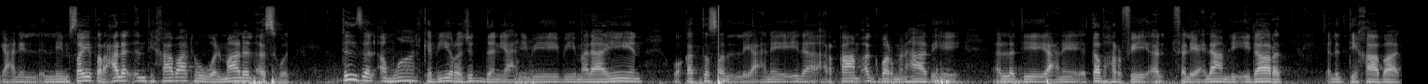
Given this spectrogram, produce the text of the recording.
يعني اللي مسيطر على الانتخابات هو المال الأسود. تنزل أموال كبيرة جدا يعني بملايين وقد تصل يعني إلى أرقام أكبر من هذه التي يعني تظهر في في الإعلام لإدارة الانتخابات.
